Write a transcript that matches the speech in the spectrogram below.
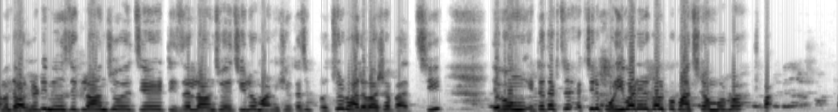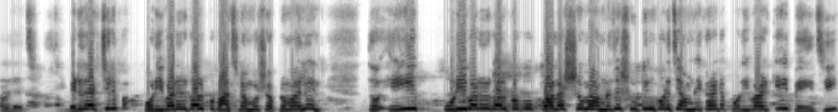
আমাদের অলরেডি মিউজিক লঞ্চ হয়েছে টিজার লঞ্চ হয়েছিল। মানুষের কাছে প্রচুর ভালোবাসা পাচ্ছি। এবং এটা তো অ্যাকচুয়ালি পরিবারের গল্প পাঁচ নম্বর বা- পা- আবার যাচ্ছি। এটা তো অ্যাকচুয়ালি পরিবারের গল্প, পাঁচ নম্বর স্বপ্নময় লেন তো এই পরিবারের গল্প বলার সময় আমরা যে শুটিং করেছি, আমরা এখানে একটা পরিবারকেই পেয়েছি।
